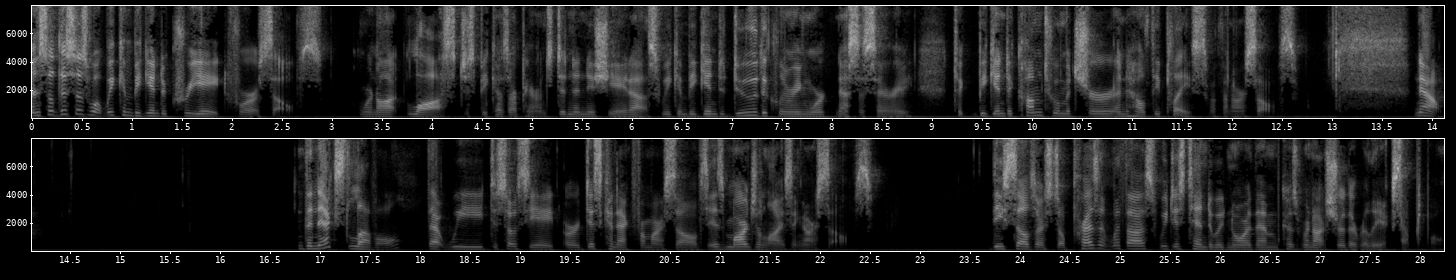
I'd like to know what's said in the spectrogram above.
And so, this is what we can begin to create for ourselves we're not lost just because our parents didn't initiate us. We can begin to do the clearing work necessary to begin to come to a mature and healthy place within ourselves. Now, the next level that we dissociate or disconnect from ourselves is marginalizing ourselves. These selves are still present with us, we just tend to ignore them because we're not sure they're really acceptable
